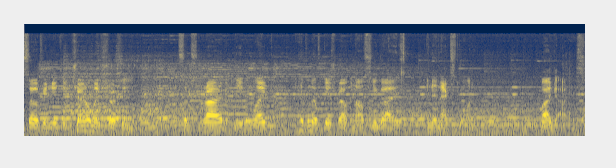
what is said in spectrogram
So if you're new to the channel, make sure to subscribe, leave a like, hit the notification bell, and I'll see you guys in the next one. Bye, guys.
